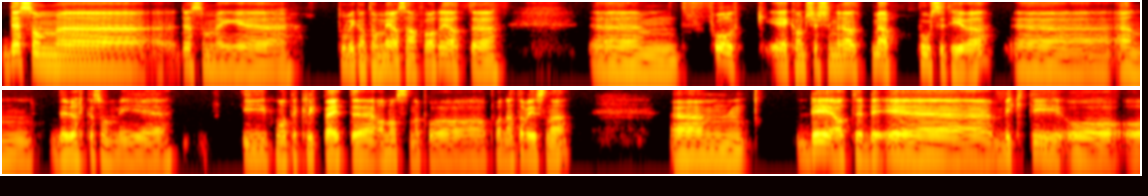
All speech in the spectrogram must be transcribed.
det som, uh, det som jeg uh, tror vi kan ta med oss herfra, det er at um, folk er kanskje generelt mer positive uh, enn det virker som i, i på en måte clickbait-annonsene på, på, nettavisene. Um, det at det er viktig å, å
